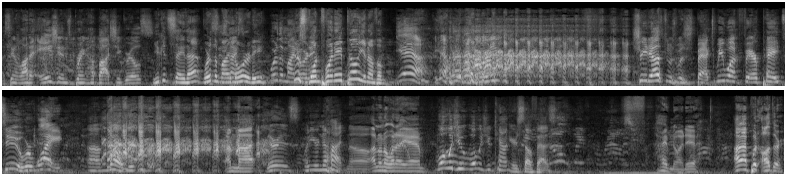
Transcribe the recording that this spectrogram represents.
I've seen a lot of Asians bring hibachi grills. You can say that. We're the This is nice. minority. We're the minority. There's 1.8 billion of them. Yeah, yeah, we're the minority. Treat us with respect. We want fair pay too. We're white. Um, no, I'm not. there is. Well, you're not. No, I don't know what I am. What would you What would you count yourself as? I have no idea. I, I put other.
